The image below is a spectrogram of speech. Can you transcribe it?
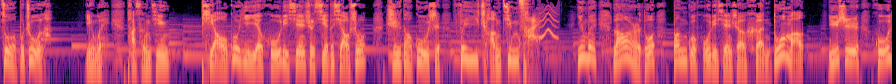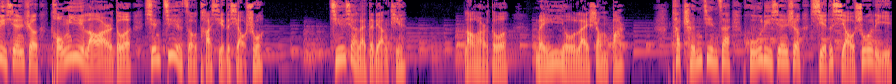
坐不住了，因为他曾经瞟过一眼狐狸先生写的小说，知道故事非常精彩。因为老耳朵帮过狐狸先生很多忙。于是，狐狸先生同意老耳朵先借走他写的小说。接下来的两天，老耳朵没有来上班，他沉浸在狐狸先生写的小说里，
